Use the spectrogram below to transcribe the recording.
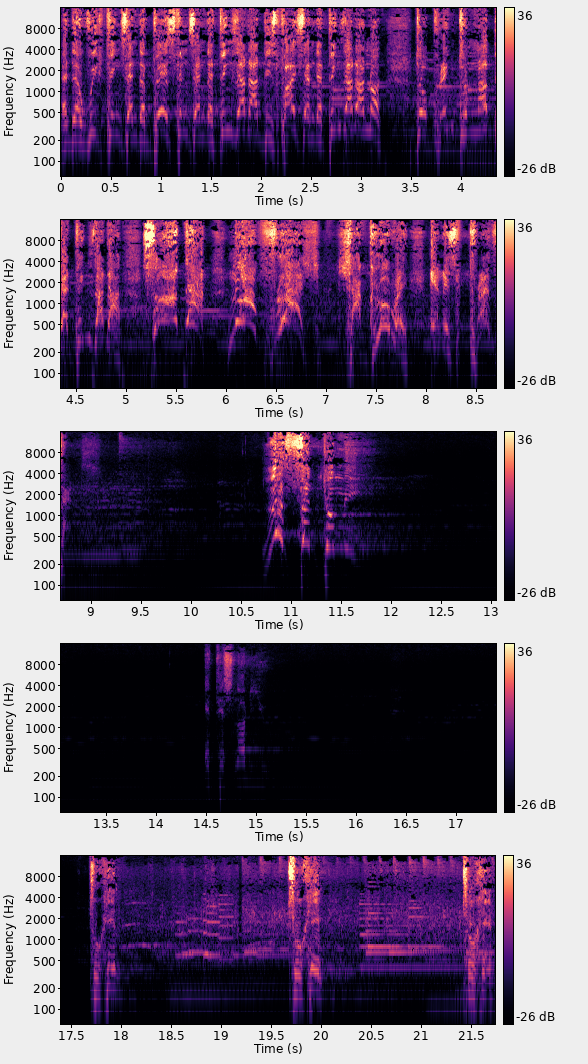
and the weak things and the base things and the things that are despised and the things that are not to bring to naught the things that are, so that no flesh shall glory in his presence. Listen to me. It is not you. To him. To him. To him.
